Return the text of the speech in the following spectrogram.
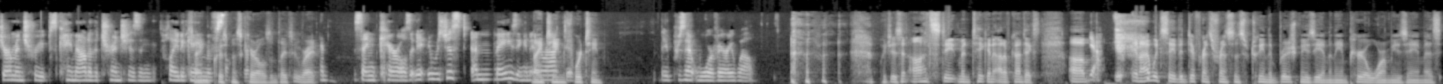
German troops came out of the trenches and played a game Sang of Christmas soccer carols and played right. and sang carols and it, it was just amazing and interactive. fourteen. They present war very well. which is an odd statement taken out of context. Um, Yeah. and I would say the difference, for instance, between the British Museum and the Imperial War Museum is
